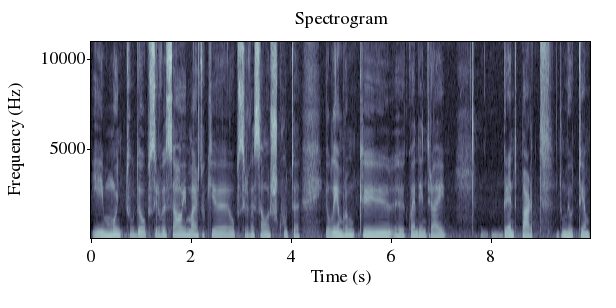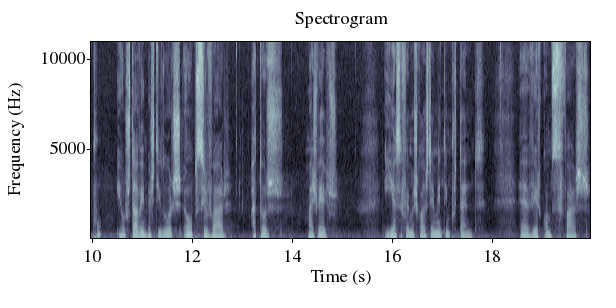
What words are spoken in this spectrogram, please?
E muito da observação e mais do que a observação, a escuta. Eu lembro-me que uh, quando entrei, grande parte do meu tempo eu estava em bastidores a observar atores mais velhos. E essa foi uma escola extremamente importante. A ver como se faz,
